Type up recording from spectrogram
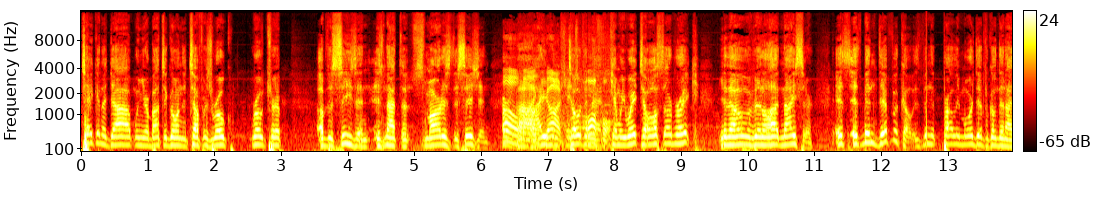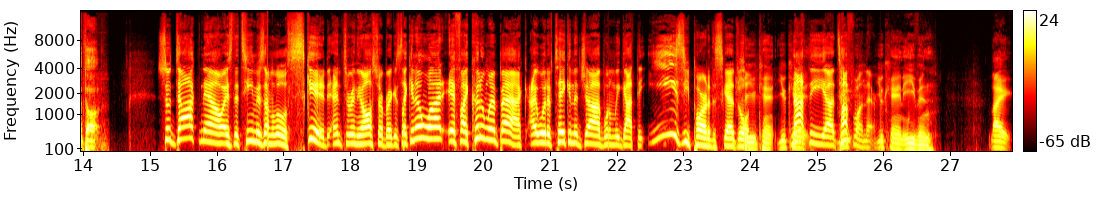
taking a job when you're about to go on the toughest road road trip of the season is not the smartest decision. Oh, my I even gosh, it's told them that. awful. Can we wait till All Star break? You know, it would have been a lot nicer. It's it's been difficult. It's been probably more difficult than I thought. So Doc now, as the team is on a little skid entering the All Star break, is like, you know what? If I could have went back, I would have taken the job when we got the easy part of the schedule, So you can't you can't not the uh, tough you- one there. You can't even like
